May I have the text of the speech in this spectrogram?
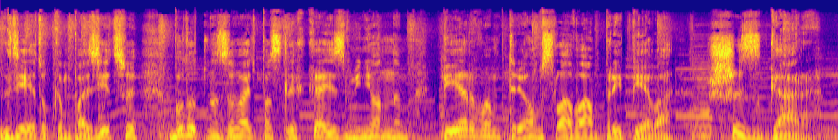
где эту композицию будут называть по слегка измененным первым трем словам припева «Шизгара».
